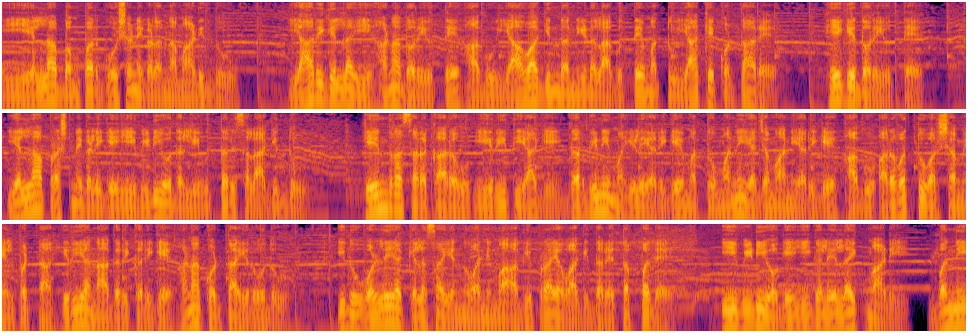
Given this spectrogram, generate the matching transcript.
ಈ ಎಲ್ಲ ಬಂಪರ್ ಘೋಷಣೆಗಳನ್ನು ಮಾಡಿದ್ದು ಯಾರಿಗೆಲ್ಲ ಈ ಹಣ ದೊರೆಯುತ್ತೆ ಹಾಗೂ ಯಾವಾಗಿಂದ ನೀಡಲಾಗುತ್ತೆ ಮತ್ತು ಯಾಕೆ ಕೊಡ್ತಾರೆ, ಹೇಗೆ ದೊರೆಯುತ್ತೆ, ಎಲ್ಲಾ ಪ್ರಶ್ನೆಗಳಿಗೆ ಈ ವಿಡಿಯೋದಲ್ಲಿ ಉತ್ತರಿಸಲಾಗಿದ್ದು, ಕೇಂದ್ರ ಸರಕಾರವು ಈ ರೀತಿಯಾಗಿ ಗರ್ಭಿಣಿ ಮಹಿಳೆಯರಿಗೆ ಮತ್ತು ಮನೆ ಯಜಮಾನಿಯರಿಗೆ ಹಾಗೂ ಅರವತ್ತು ವರ್ಷ ಮೇಲ್ಪಟ್ಟ ಹಿರಿಯ ನಾಗರಿಕರಿಗೆ ಹಣ ಕೊಡ್ತಾ ಇರೋದು, ಇದು ಒಳ್ಳೆಯ ಕೆಲಸ ಎನ್ನುವ ನಿಮ್ಮ ಅಭಿಪ್ರಾಯವಾಗಿದ್ದರೆ ತಪ್ಪದೆ, ಈ ವಿಡಿಯೋಗೆ ಈಗಲೇ ಲೈಕ್ ಮಾಡಿ, ಬನ್ನಿ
